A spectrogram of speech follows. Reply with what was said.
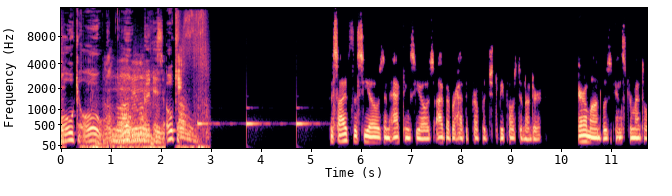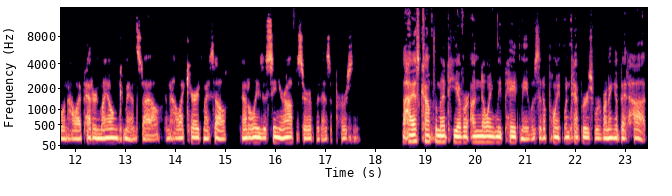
Okay. Oh, oh goodness. Okay. Besides the COs and acting COs I've ever had the privilege to be posted under, Aramond was instrumental in how I patterned my own command style and how I carried myself, not only as a senior officer, but as a person. The highest compliment he ever unknowingly paid me was at a point when tempers were running a bit hot.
